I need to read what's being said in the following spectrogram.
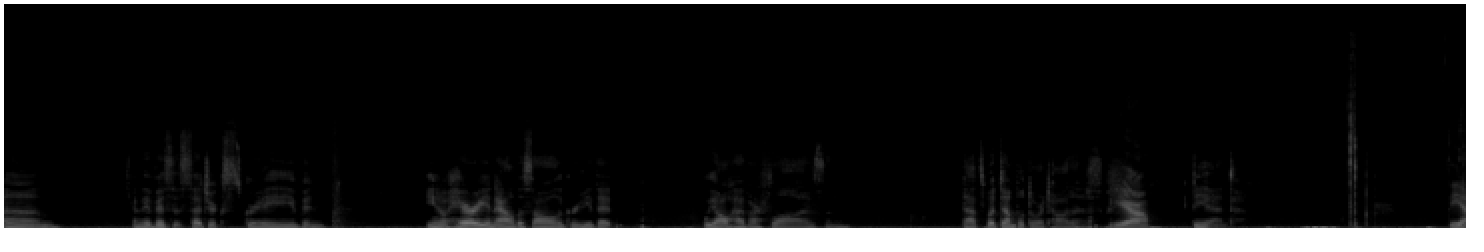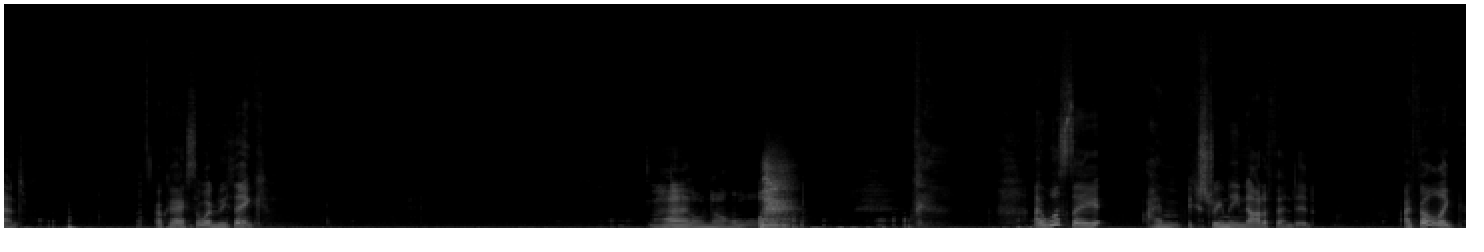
Um, and they visit Cedric's grave, and you know Harry and Albus all agree that we all have our flaws, and that's what Dumbledore taught us. Yeah. The end. The end. Okay, so what do we think? I don't know. I will say I'm extremely not offended. I felt like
